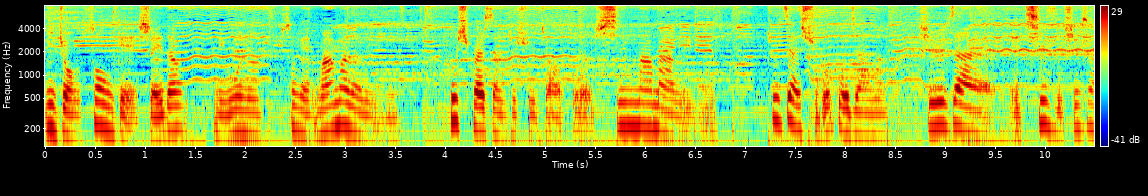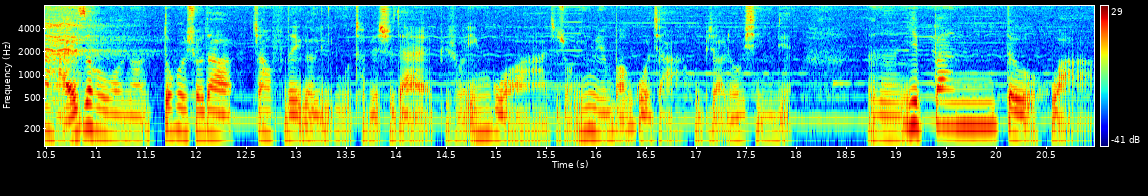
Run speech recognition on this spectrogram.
一种送给谁的礼物呢？送给妈妈的礼物。push present 就是叫做新妈妈礼物。就在许多国家呢，其实，在妻子生下孩子后呢，都会收到丈夫的一个礼物，特别是在比如说英国啊这种英联邦国家会比较流行一点。嗯，一般的话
